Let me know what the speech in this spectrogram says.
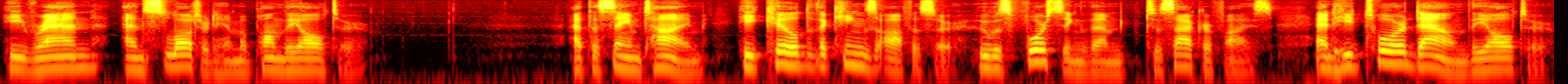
He ran and slaughtered him upon the altar. At the same time, he killed the king's officer, who was forcing them to sacrifice, and he tore down the altar.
